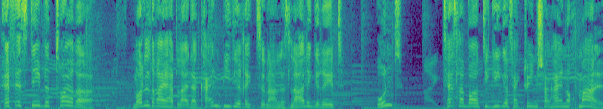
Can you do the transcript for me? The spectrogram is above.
FSD wird teurer. Model 3 hat leider kein bidirektionales Ladegerät. Und Tesla baut die Gigafactory in Shanghai nochmal.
